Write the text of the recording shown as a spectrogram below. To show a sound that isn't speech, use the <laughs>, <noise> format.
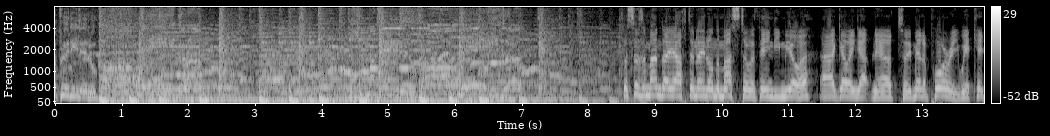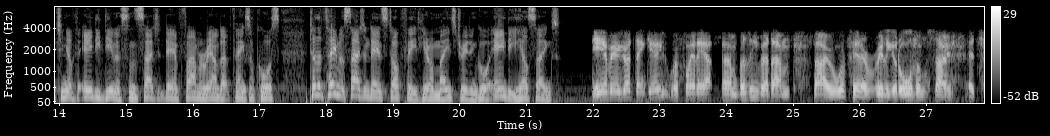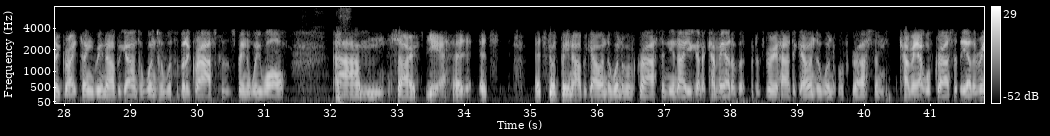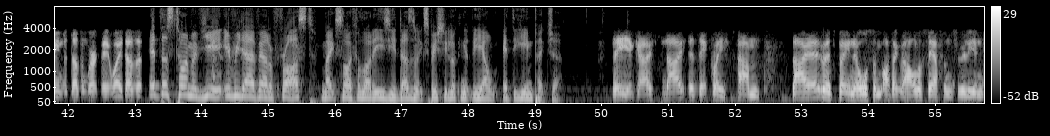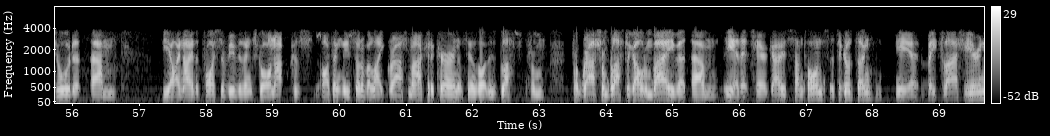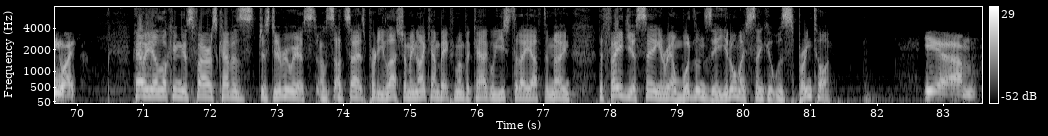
my pretty little Galway girl. This is a Monday afternoon on the muster with Andy Muir. Uh, going up now to Manapouri. We're catching up with Andy Dennis and Sergeant Dan Farmer Roundup. Thanks, of course, to the team at Sergeant Dan Stockfeed here on Main Street in Gore. Andy, how's things? Yeah, very good, thank you. We're flat out um, busy, but um, no, we've had a really good autumn, so it's a great thing being able to go into winter with a bit of grass because it's been a wee while. Um, so yeah, it, it's it's good being able to go into winter with grass, and you know you're going to come out of it. But it's very hard to go into winter with grass and come out with grass at the other end. It doesn't work that way, does it? At this time of year, every day without a frost makes life a lot easier, doesn't it? Especially looking at the at the end picture. There you go. No, exactly. Um, no, it- it's been awesome. I think the whole of Southland's really enjoyed it. Um, yeah, I know the price of everything's gone up because I think there's sort of a late grass market occurring. It sounds like there's bluff from, from grass from Bluff to Golden Bay, but um, yeah, that's how it goes sometimes. It's a good thing. Yeah, beats last year anyway. How are you looking as far as covers just everywhere? I'd say it's pretty lush. I mean, I came back from Invercargill yesterday afternoon. The feed you're seeing around Woodlands there, you'd almost think it was springtime. Yeah, um,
